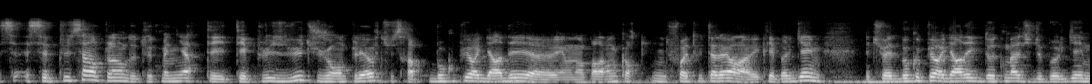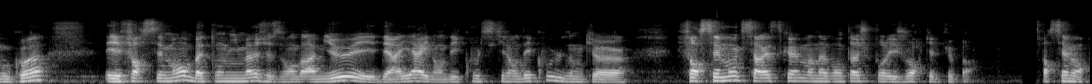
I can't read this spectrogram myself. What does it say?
C'est plus simple, hein. de toute manière, tu es, plus vu, tu joues en playoff, tu seras beaucoup plus regardé, euh, et on en parlera encore une fois tout à l'heure avec les ball games, mais tu vas être beaucoup plus regardé que d'autres matchs de ball game ou quoi, et forcément, bah, ton image se vendra mieux, et derrière, il en découle ce qu'il en découle, donc euh, forcément que ça reste quand même un avantage pour les joueurs quelque part. Forcément.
